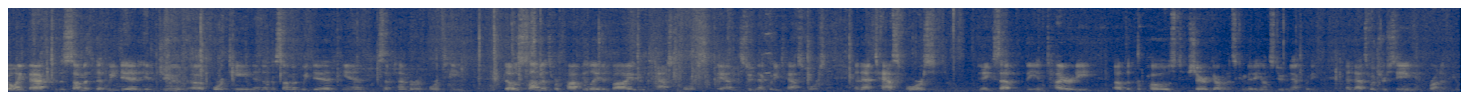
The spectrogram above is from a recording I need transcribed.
going back to the summit that we did in June of 14 and then the summit we did in September of 14, those summits were populated by the task force and the Student Equity Task Force. And that task force makes up the entirety of the proposed Shared Governance Committee on Student Equity. And that's what you're seeing in front of you.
